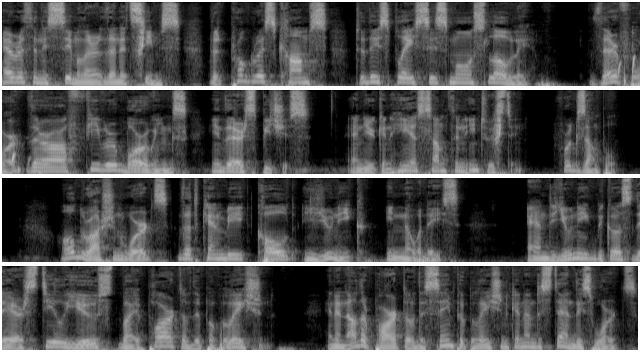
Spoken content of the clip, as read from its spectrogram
Everything is similar than it seems, that progress comes to these places more slowly. Therefore, there are fewer borrowings in their speeches, and you can hear something interesting. For example, Old Russian words that can be called unique in nowadays, and unique because they are still used by a part of the population, and another part of the same population can understand these words.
